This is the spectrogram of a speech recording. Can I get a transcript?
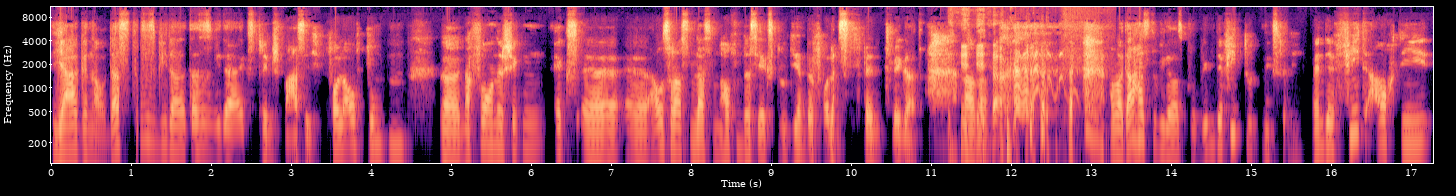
Ja, genau. Das, das ist wieder, das ist wieder extrem spaßig. Voll aufpumpen, äh, nach vorne schicken, ex, äh, äh, ausrasten lassen und hoffen, dass sie explodieren, bevor das Fan triggert. Aber, aber da hast du wieder das Problem, der Feed tut nichts für die. Wenn der Feed auch die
